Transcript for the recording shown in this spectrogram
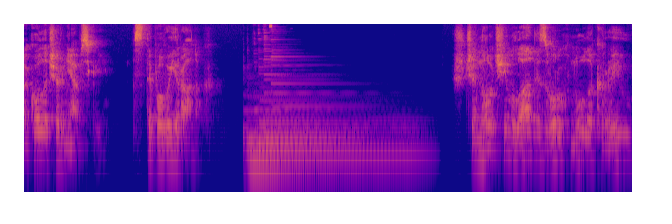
Микола Чернявський Степовий ранок. Ще ночі мла не зворухнула крил,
